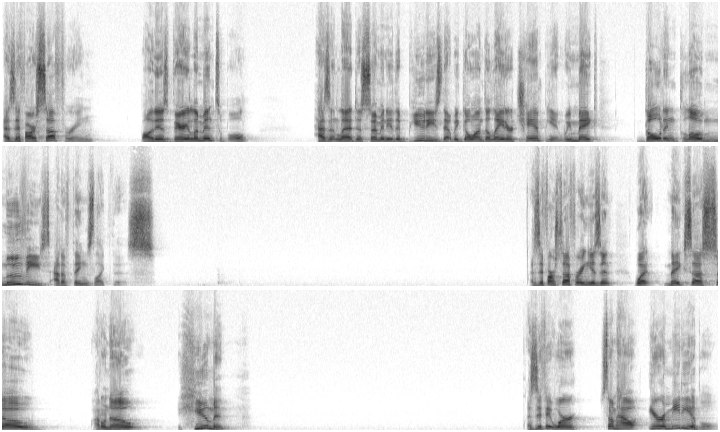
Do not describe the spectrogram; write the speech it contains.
As if our suffering, while it is very lamentable, hasn't led to so many of the beauties that we go on to later champion. We make Golden Globe movies out of things like this. As if our suffering isn't what makes us so, I don't know, human. As if it were somehow irremediable,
